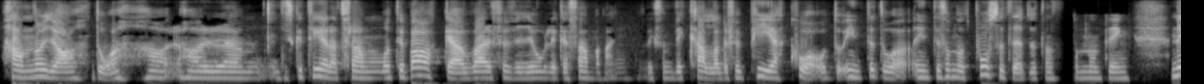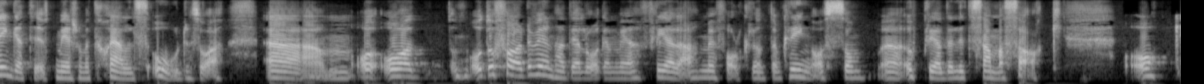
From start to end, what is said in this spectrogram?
han och jag då, har, har eh, diskuterat fram och tillbaka varför vi i olika sammanhang liksom blir kallade för PK. Och då, inte, då, inte som något positivt utan som någonting negativt, mer som ett skällsord. Så. Um, och, och och då förde vi den här dialogen med flera, med folk runt omkring oss som eh, upplevde lite samma sak. Och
